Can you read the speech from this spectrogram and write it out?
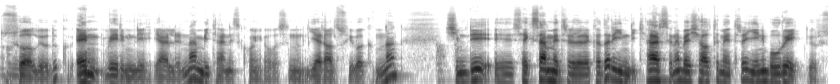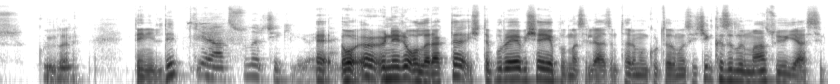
Su su alıyorduk. En verimli yerlerinden bir tanesi Konya Ovası'nın yeraltı suyu bakımından. Şimdi e, 80 metrelere kadar indik. Her sene 5-6 metre yeni boru ekliyoruz kuyulara denildi. Yeraltı suları çekiliyor yani. Evet, o öneri olarak da işte buraya bir şey yapılması lazım tarımın kurtarılması için Kızılırmak'ın suyu gelsin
